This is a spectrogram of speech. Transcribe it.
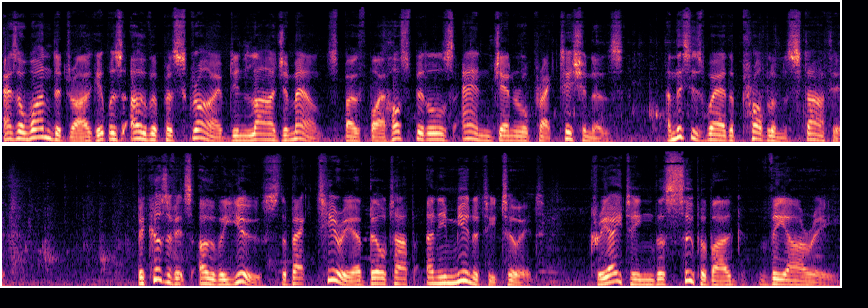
As a wonder drug, it was overprescribed in large amounts, both by hospitals and general practitioners, and this is where the problems started. Because of its overuse, the bacteria built up an immunity to it, creating the superbug VRE.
